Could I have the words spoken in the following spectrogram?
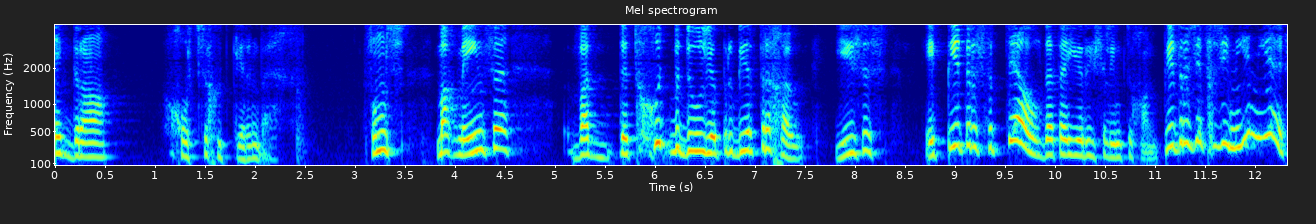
Ek dra God se goedkeuring weg. Soms mag mense wat dit goed bedoel jou probeer terughou. Jesus het Petrus vertel dat hy Jerusalem toe gaan. Petrus het gesê: "Nee, nee,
